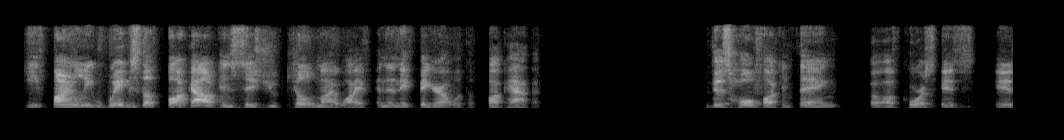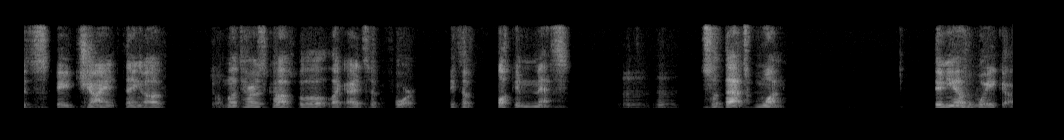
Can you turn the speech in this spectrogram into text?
He finally wigs the fuck out and says, You killed my wife. And then they figure out what the fuck happened. This whole fucking thing, of course, is is a giant thing of don't let tires the cops, but like I had said before, it's a fucking mess. Mhm. So that's one. Then you have Waco.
